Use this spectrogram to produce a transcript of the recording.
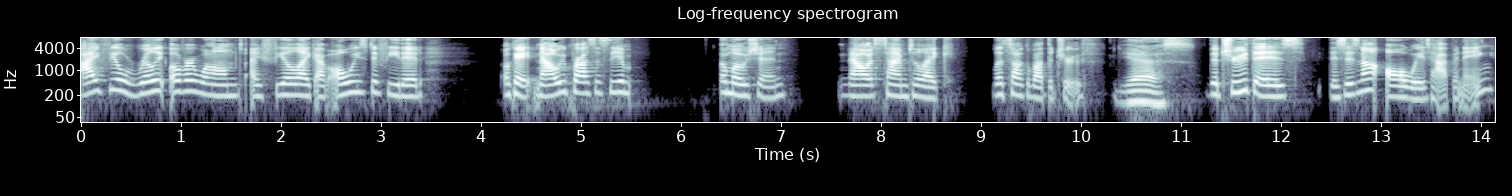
I feel really overwhelmed. I feel like I'm always defeated. Okay. Now we process the em- emotion. Now it's time to like, let's talk about the truth. Yes. The truth is, this is not always happening.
